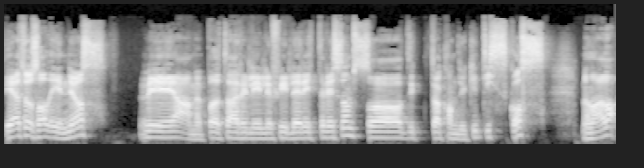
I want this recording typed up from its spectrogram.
Vi er tross alt inni oss. Vi er med på dette her lille fillerittet, liksom, så da kan du ikke diske oss. Men nei da.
